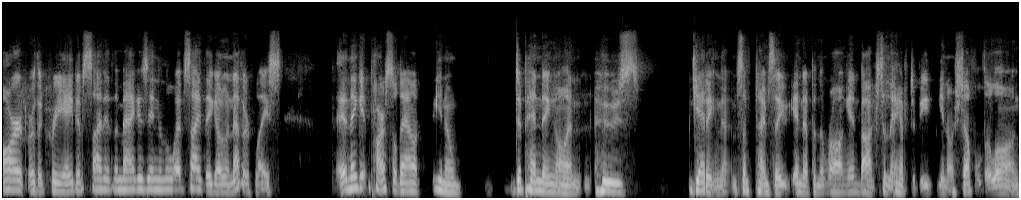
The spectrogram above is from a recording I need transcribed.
art or the creative side of the magazine and the website, they go another place. And they get parceled out, you know, depending on who's getting them. Sometimes they end up in the wrong inbox and they have to be, you know, shuffled along.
